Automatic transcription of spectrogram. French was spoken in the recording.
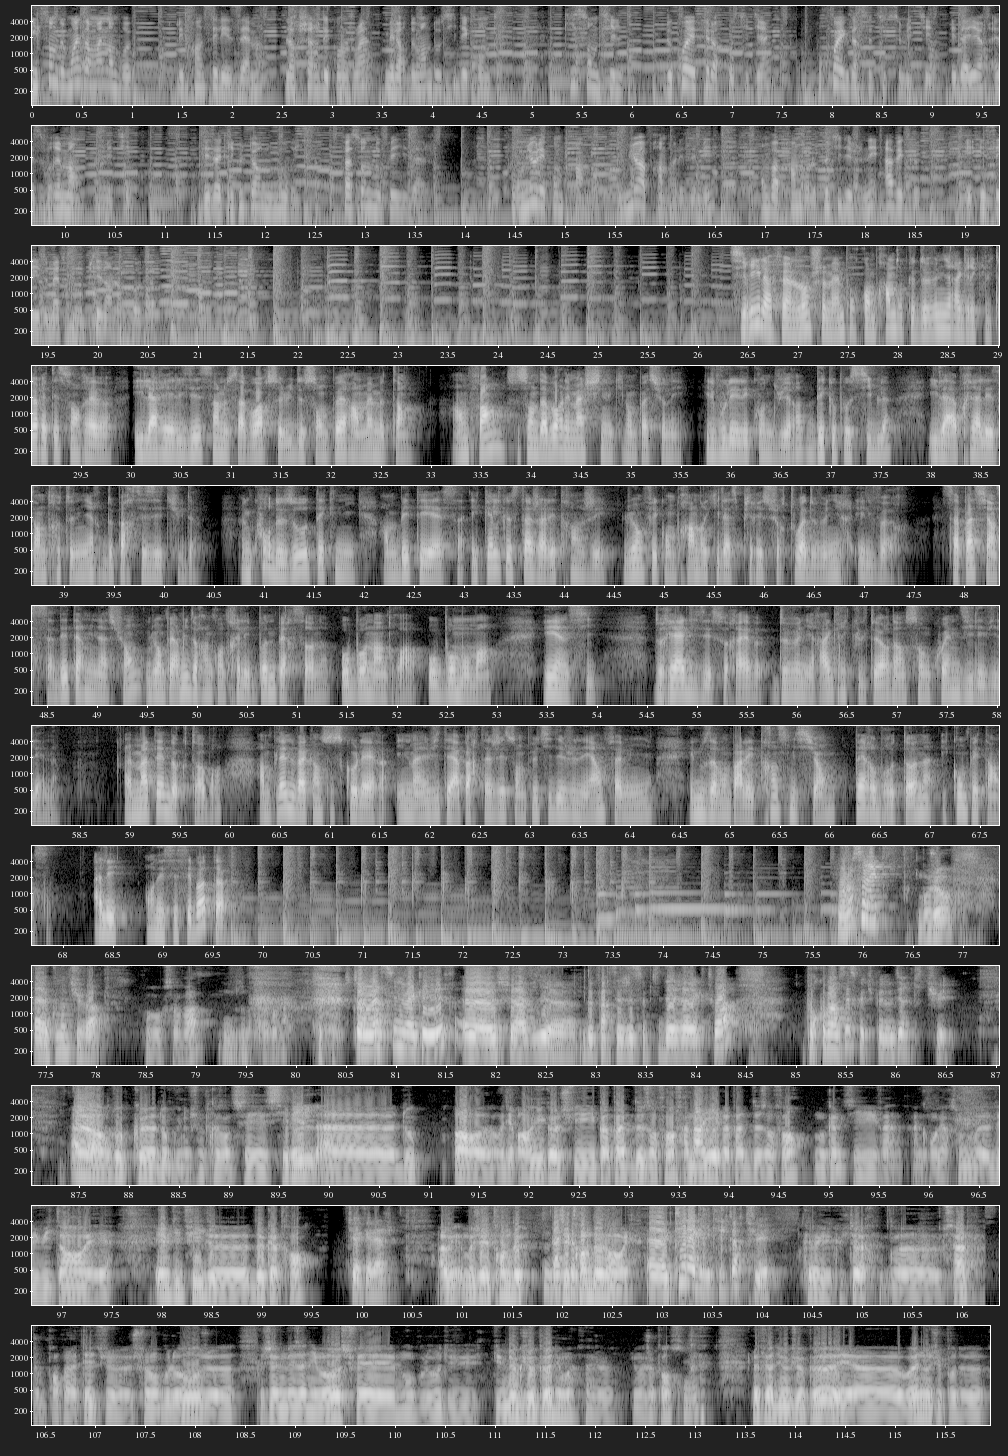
Ils sont de moins en moins nombreux. Les Français les aiment, leur cherchent des conjoints, mais leur demandent aussi des comptes. Qui sont-ils? De quoi est fait leur quotidien? Pourquoi exercent-ils ce métier? Et d'ailleurs, est-ce vraiment un métier? Les agriculteurs nous nourrissent, façonnent nos paysages. Pour mieux les comprendre et mieux apprendre à les aimer, on va prendre le petit déjeuner avec eux et essayer de mettre nos pieds dans leurs bottes. Cyril a fait un long chemin pour comprendre que devenir agriculteur était son rêve. Il a réalisé sans le savoir celui de son père en même temps. Enfant, ce sont d'abord les machines qui l'ont passionné. Il voulait les conduire dès que possible. Il a appris à les entretenir de par ses études. Un cours de zootechnie en BTS et quelques stages à l'étranger lui ont fait comprendre qu'il aspirait surtout à devenir éleveur. Sa patience et sa détermination lui ont permis de rencontrer les bonnes personnes au bon endroit, au bon moment, et ainsi de réaliser ce rêve, devenir agriculteur dans son coin d'île-et-Vilaine. Un matin d'octobre, en pleine vacances scolaires, il m'a invité à partager son petit déjeuner en famille et nous avons parlé transmission, terre bretonne et compétences. Allez, on essaie ses bottes Bonjour Cyril. Bonjour. Euh, comment tu vas? Oh, ça va, ça va. Je te remercie de m'accueillir. Euh, je suis ravie euh, de partager ce petit déj avec toi. Pour commencer, est-ce que tu peux nous dire qui tu es? Alors, donc, euh, donc, donc, je me présente, c'est Cyril. Donc, hors, on va dire hors agricole, je suis papa de deux enfants, enfin marié et papa de deux enfants. Donc, un petit, enfin, un grand garçon de 8 ans et, et une petite fille de, de 4 ans. Tu as quel âge? Ah oui, moi j'ai 32. J'ai D'accord. 32 ans, oui. Quel agriculteur tu es? Quel agriculteur euh, Simple. Je me prends pas la tête, je, je fais mon boulot, je j'aime mes animaux, je fais mon boulot du, du mieux que je peux, du moins. Enfin, je, du moins je pense. Mhm. le faire du mieux que je peux. Et euh, ouais, non, j'ai pas de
